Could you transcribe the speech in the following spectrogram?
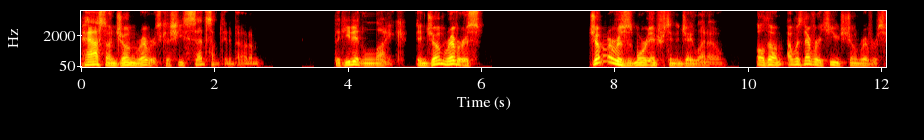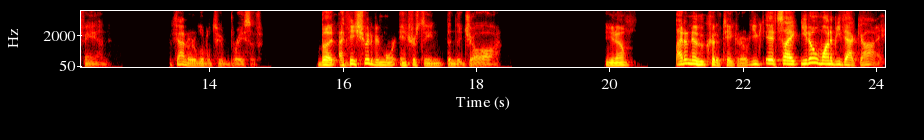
passed on Joan Rivers because she said something about him that he didn't like. And Joan Rivers Joan Rivers is more interesting than Jay Leno, although I was never a huge Joan Rivers fan. Found her a little too abrasive, but I think she would have been more interesting than the jaw. You know, I don't know who could have taken over. You, it's like you don't want to be that guy.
